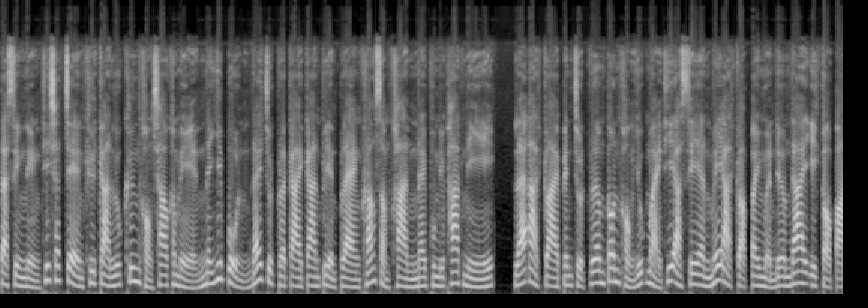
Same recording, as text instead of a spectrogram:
แต่สิ่งหนึ่งที่ชัดเจนคือการลุกขึ้นของชาวเขมรในญี่ปุ่นได้จุดประกายการเปลี่ยนแปลงครั้งสำคัญในภูมิภาคนี้ และอาจกลายเป็นจุดเริ่มต้นของยุคใหม่ที่อาเซียนไม่อาจกลับไปเหมือนเดิมได้อีกต่อไป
